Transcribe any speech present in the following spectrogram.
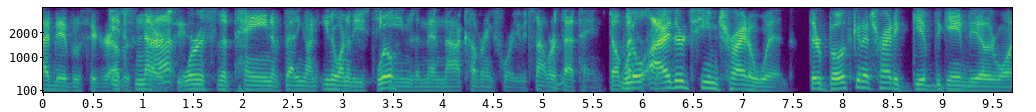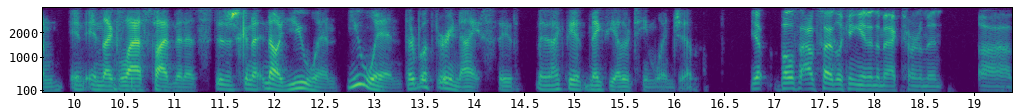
I've been able to figure out. It's not worth the pain of betting on either one of these teams will, and then not covering for you. It's not worth that pain. Don't. Will either team try to win? They're both going to try to give the game to the other one in, in like the last five minutes. They're just going to no. You win. You win. They're both very nice. They they like to make the other team win. Jim. Yep, both outside looking in in the MAC tournament, uh,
